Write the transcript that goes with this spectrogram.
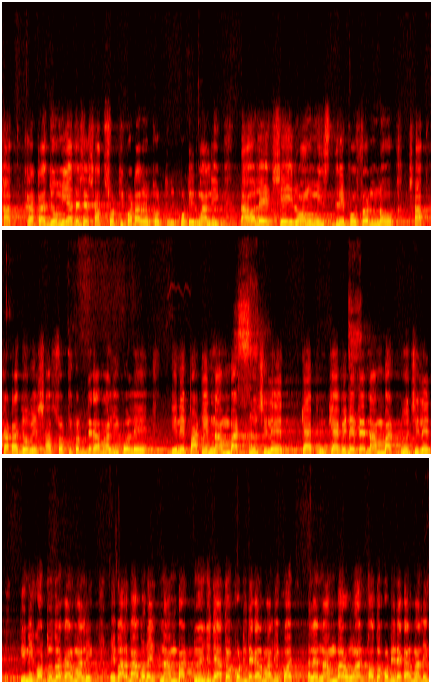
সাত কাটা জমি আছে, সে সাতষট্টি কোটি- কোটির মালিক। তাহলে সেই রং মিস্ত্রি প্রসন্ন সাত কাটা জমির সাতষট্টি কোটি টাকা মালিক হলে যিনি পার্টির নাম্বার টু ছিলেন, ক্যাব- ক্যাবিনেটের নাম্বার টু ছিলেন, তিনি কত টাকার মালিক? এবার ভাবুন, এই নাম্বার টু যদি এত কোটি টাকার মালিক হয়, তাহলে নাম্বার ওয়ান কত কোটি টাকার মালিক?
